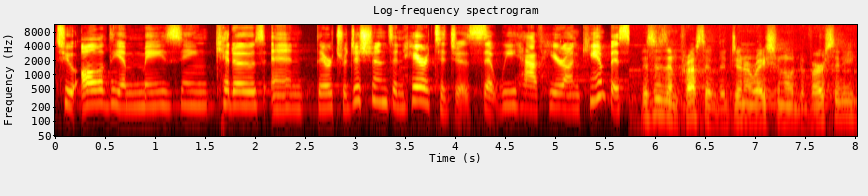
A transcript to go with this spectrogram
to all of the amazing kiddos and their traditions and heritages that we have here on campus. This is impressive, the generational diversity.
